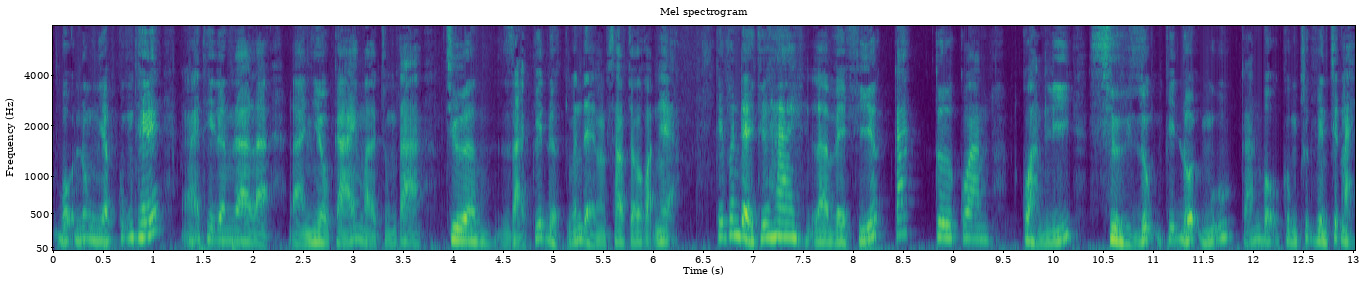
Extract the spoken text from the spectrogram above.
bộ nông nghiệp cũng thế. Đấy, thì đơn ra là là nhiều cái mà chúng ta chưa giải quyết được vấn đề làm sao cho gọn nhẹ. Cái vấn đề thứ hai là về phía các cơ quan quản lý sử dụng cái đội ngũ cán bộ công chức viên chức này.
